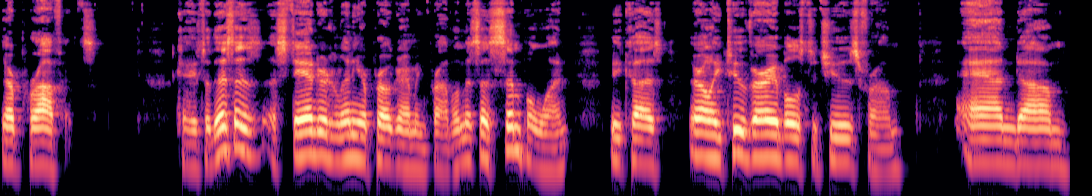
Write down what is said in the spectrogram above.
their profits. Okay, so this is a standard linear programming problem. It's a simple one because there are only two variables to choose from and, um,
